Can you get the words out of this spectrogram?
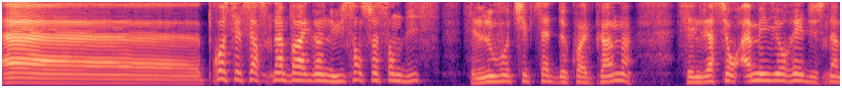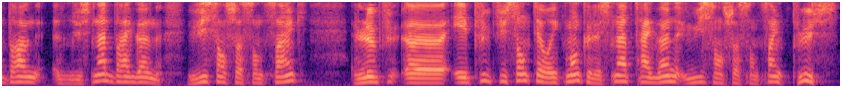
euh, processeur Snapdragon 870, c'est le nouveau chipset de Qualcomm. C'est une version améliorée du Snapdragon, du Snapdragon 865 le plus, euh, et plus puissante théoriquement que le Snapdragon 865 Plus.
